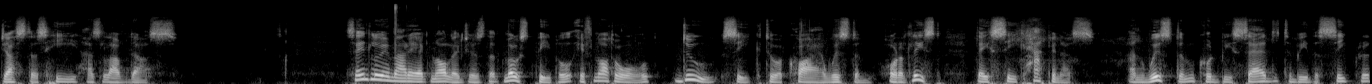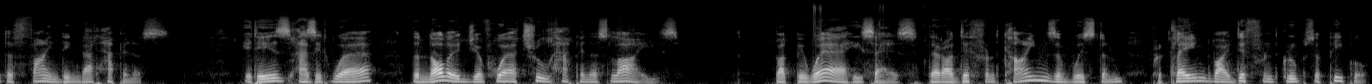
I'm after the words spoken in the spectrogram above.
just as he has loved us. St. Louis Marie acknowledges that most people, if not all, do seek to acquire wisdom, or at least they seek happiness, and wisdom could be said to be the secret of finding that happiness. It is, as it were, the knowledge of where true happiness lies. But beware, he says, there are different kinds of wisdom proclaimed by different groups of people.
